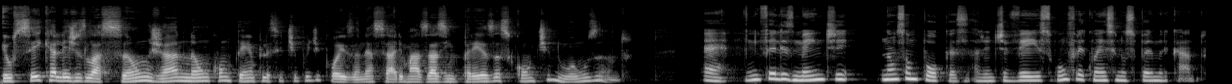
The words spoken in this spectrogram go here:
Eu sei que a legislação já não contempla esse tipo de coisa nessa área, mas as empresas continuam usando. É, infelizmente não são poucas. A gente vê isso com frequência no supermercado.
